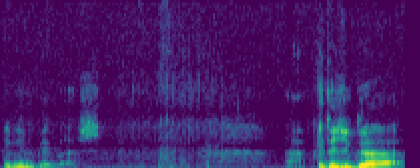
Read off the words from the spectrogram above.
Ingin bebas. Nah, itu juga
